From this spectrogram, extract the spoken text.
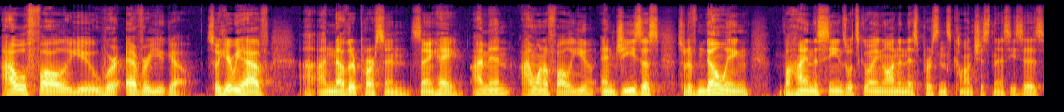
I will follow you wherever you go. So here we have uh, another person saying, Hey, I'm in, I want to follow you. And Jesus, sort of knowing behind the scenes what's going on in this person's consciousness, he says,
